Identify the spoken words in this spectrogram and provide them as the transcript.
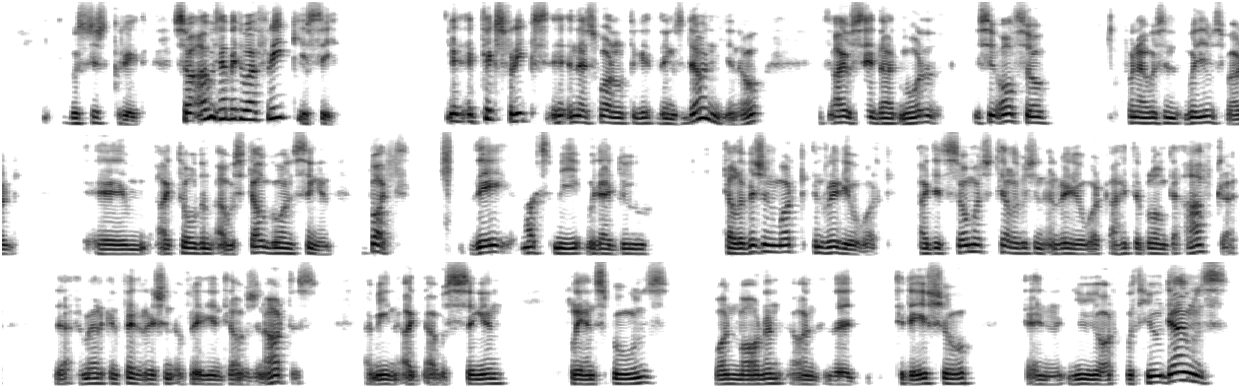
It was just great. So I was a bit of a freak, you see. It, it takes freaks in this world to get things done, you know. I've said that more. You see, also, when I was in Williamsburg, um, I told them I was still going singing, but they asked me would I do television work and radio work. I did so much television and radio work, I had to belong to AFTRA, the American Federation of Radio and Television Artists. I mean, I, I was singing, playing spoons one morning on the Today Show in New York with Hugh Downs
